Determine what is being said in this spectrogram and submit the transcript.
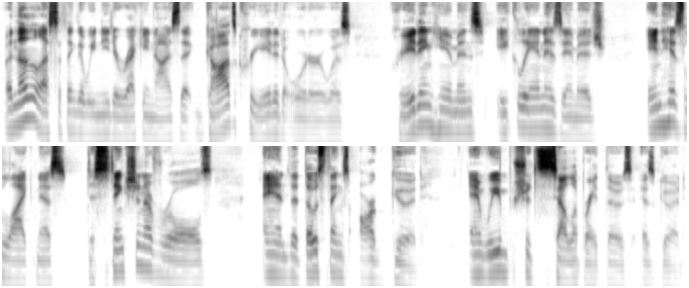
But nonetheless, I think that we need to recognize that God's created order was creating humans equally in his image, in his likeness, distinction of roles, and that those things are good. And we should celebrate those as good.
